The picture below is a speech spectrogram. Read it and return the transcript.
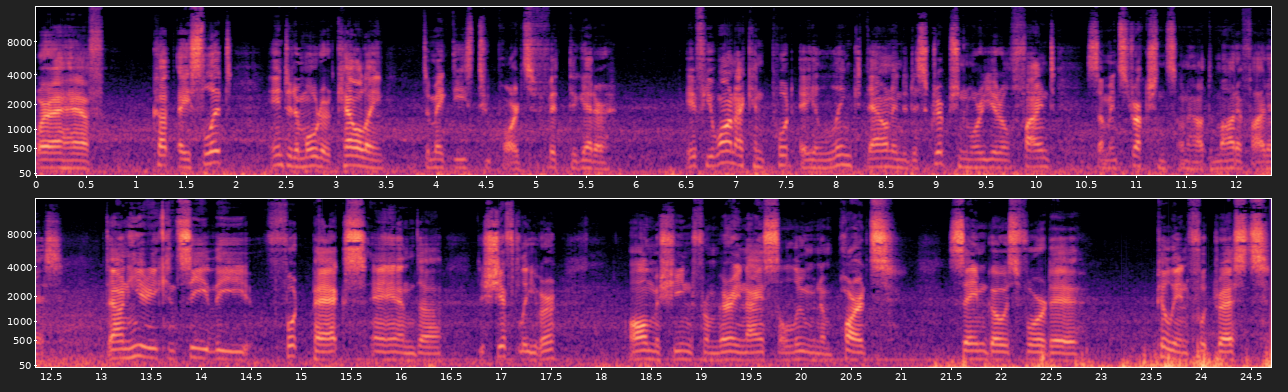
where I have cut a slit into the motor cowling to make these two parts fit together. If you want I can put a link down in the description where you'll find some instructions on how to modify this. Down here you can see the foot pegs and uh, the shift lever all machined from very nice aluminum parts. Same goes for the pillion footrests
